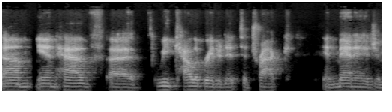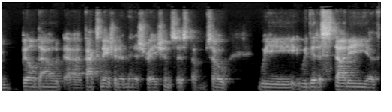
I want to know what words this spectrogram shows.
um, and have uh, recalibrated it to track and manage and build out a vaccination administration system. So we we did a study of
